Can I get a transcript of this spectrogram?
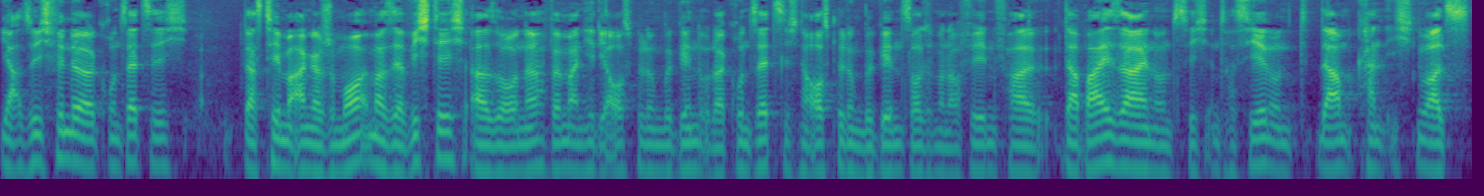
Ja, also ich finde grundsätzlich das Thema Engagement immer sehr wichtig. Also ne, wenn man hier die Ausbildung beginnt oder grundsätzlich eine Ausbildung beginnt, sollte man auf jeden Fall dabei sein und sich interessieren. Und da kann ich nur als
